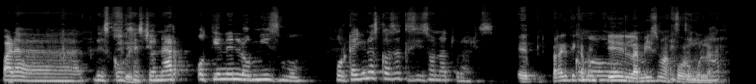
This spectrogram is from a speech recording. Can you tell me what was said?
para descongestionar o tienen lo mismo, porque hay unas cosas que sí son naturales. Eh, prácticamente tienen la misma fórmula.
